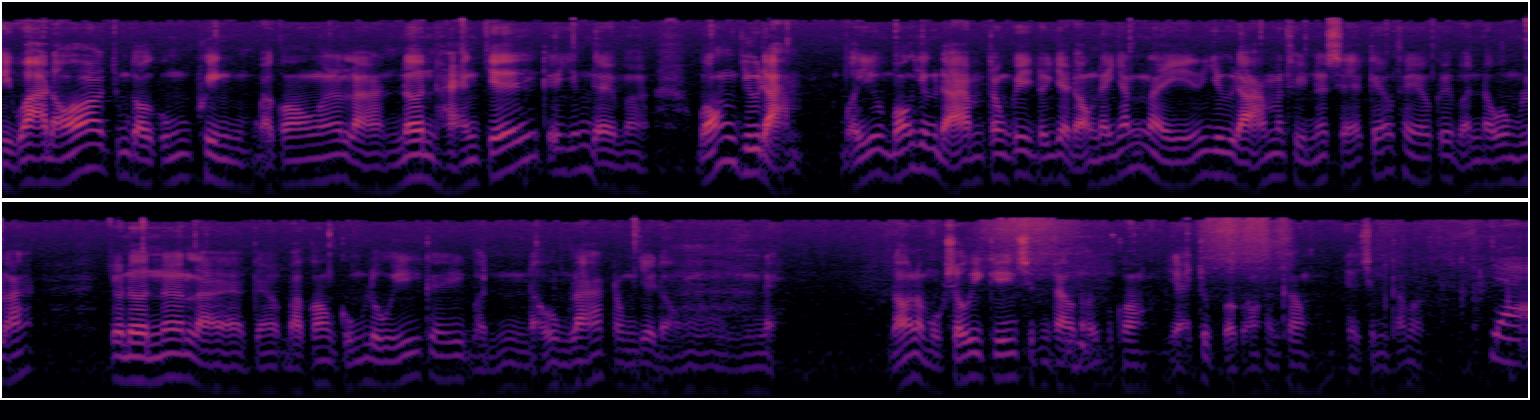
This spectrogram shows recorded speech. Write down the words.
thì qua đó chúng tôi cũng khuyên bà con là nên hạn chế cái vấn đề mà bón dư đạm. Bởi vì bón dư đạm trong cái giai đoạn đại nhánh này nó dư đạm thì nó sẽ kéo theo cái bệnh đậu ung lá. Cho nên là bà con cũng lưu ý cái bệnh đậu ung lá trong giai đoạn này. Đó là một số ý kiến xin trao đổi bà con. Và chúc bà con thành công. Và xin cảm ơn. Dạ.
